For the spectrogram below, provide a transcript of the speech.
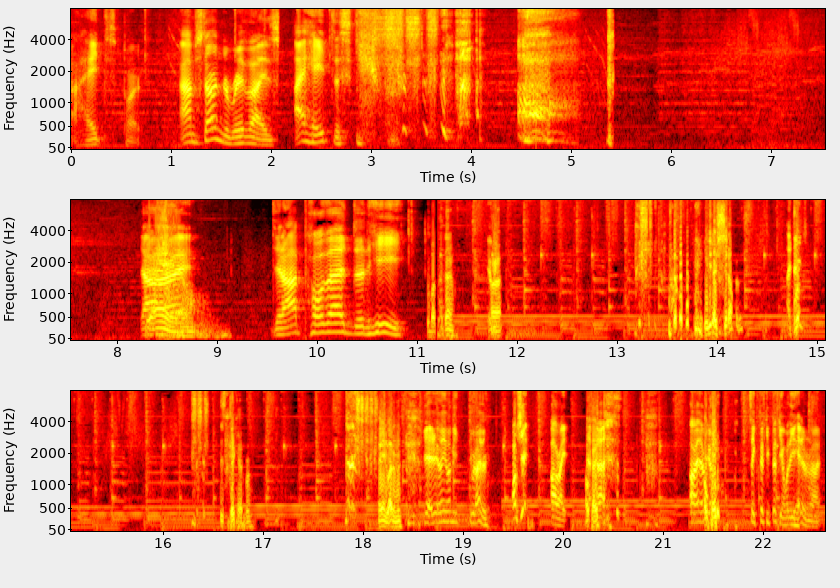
I hate this part. I'm starting to realize I hate this game. Alright. Damn. Did I pull that? Did he? Okay. You get shot. I did. Just take it, bro. Hey, let me. Yeah, let me rather. Oh shit! Alright. Okay. Uh, Alright, there we go. It's like 50 50 whether you hit it or not.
